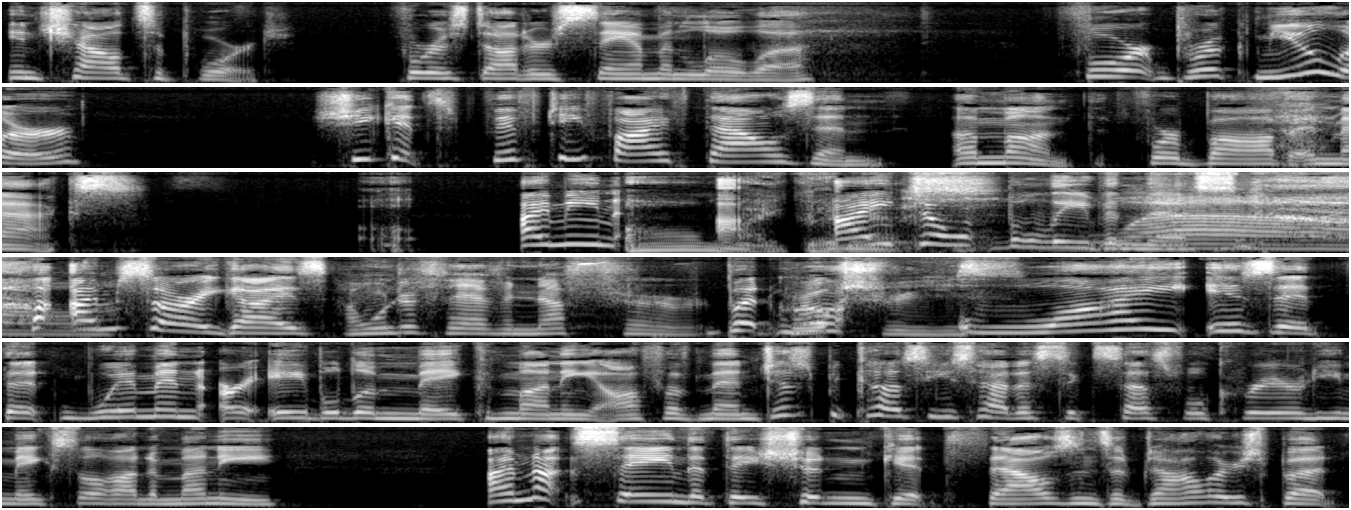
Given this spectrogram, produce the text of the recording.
in child support for his daughters Sam and Lola. For Brooke Mueller, she gets fifty five thousand a month for Bob and Max. I mean, Oh, my I- I don't believe in Wow. this. I'm sorry, guys. I wonder if they have enough for But wh- groceries. why is it that women are able to make money off of men just because he's had a successful career and he makes a lot of money? I'm not saying that they shouldn't get thousands of dollars, but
